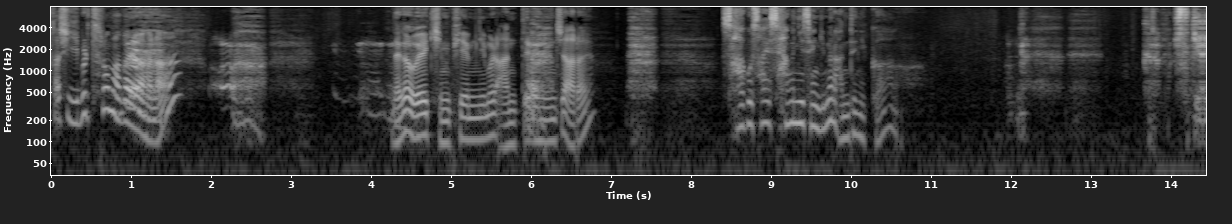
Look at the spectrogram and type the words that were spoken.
다시 입을 틀어막아야 하나? 내가 왜 김PM님을 안 때렸는지 알아요? 사고사에 상흔이 생기면 안 되니까. 그럼 죽여.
